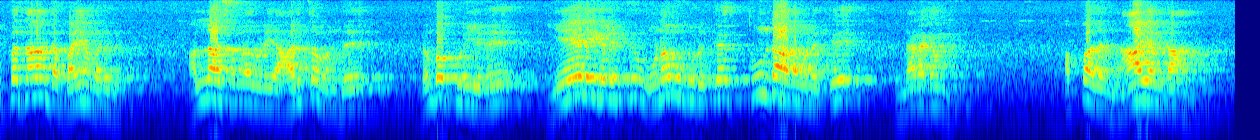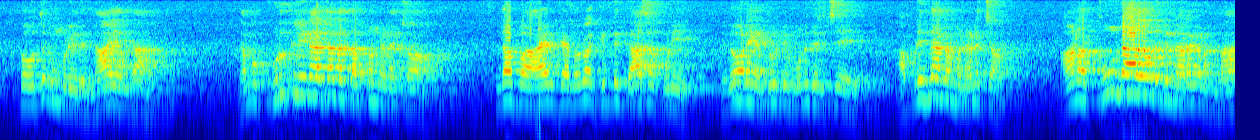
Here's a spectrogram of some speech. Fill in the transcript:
இப்போ தான் அந்த பயம் வருது. அல்லாஹ் சொன்னதுடைய அர்த்தம் வந்து ரொம்ப புரியுது. ஏழைகளுக்கு உணவு கொடுக்க தூண்டாதவனுக்கு நரகம். அப்போ அது நியாயம்தான். இப்போ ஒத்துக்க முடியுது நியாயம்தான். நம்ம குடுக்கலினா தானே தப்புன்னு நினச்சோம். இந்தாப்பா ஆயிரத்தி இரநூறுவா கிட்டு காசை குடி. இதோட என் டியூட்டி முடிஞ்சிருச்சு. அப்படின்னு தான் நம்ம நினச்சோம். ஆனால் தூண்டாதவருக்கு நடக்கணும்னா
